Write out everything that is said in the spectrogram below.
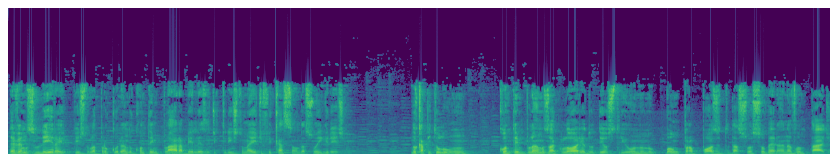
Devemos ler a epístola procurando contemplar a beleza de Cristo na edificação da sua igreja. No capítulo 1, contemplamos a glória do Deus triuno no bom propósito da sua soberana vontade.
